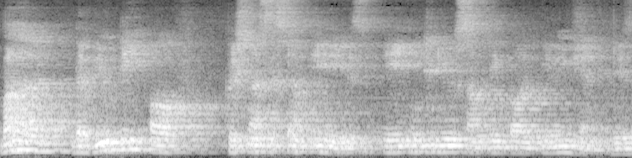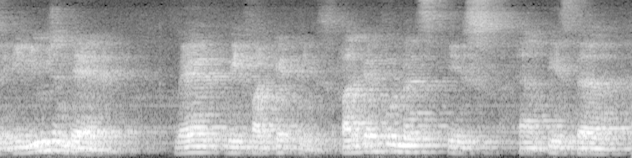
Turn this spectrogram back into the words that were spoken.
But the beauty of Krishna's system is he introduced something called illusion. There is an illusion there where we forget things. Forgetfulness is uh, is the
